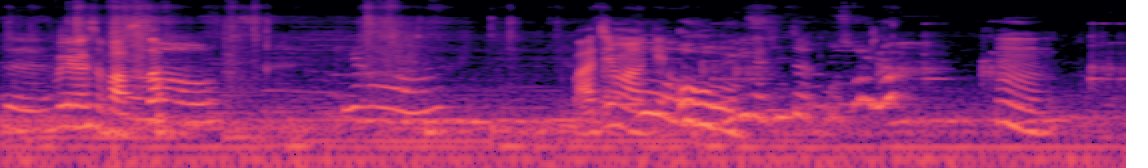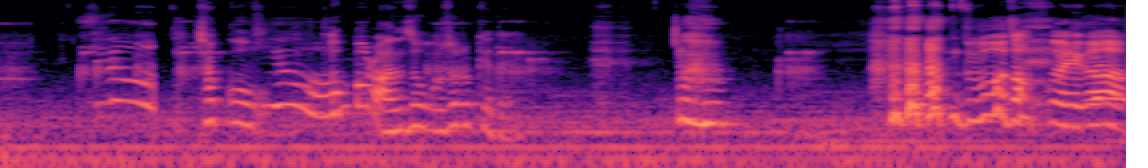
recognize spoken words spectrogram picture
그. 브이로그에서 봤어? 어. 마지막에 오 여기가 진짜 소리 나? 응 귀여워 자꾸 똑바로 안 서고 저렇게 돼 누워 자꾸 애가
